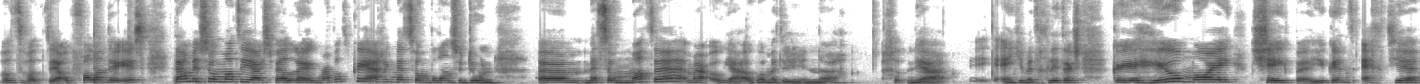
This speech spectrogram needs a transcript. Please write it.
wat, wat ja, opvallender is. Daarom is zo'n matte juist wel leuk. Maar wat kun je eigenlijk met zo'n bronzen doen? Um, met zo'n matte, maar oh ja, ook wel met een... Uh, ja, eentje met glitters, kun je heel mooi shapen. Je kunt echt je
